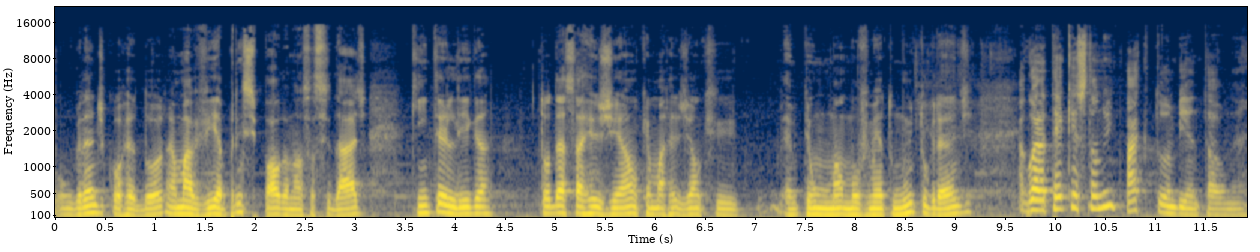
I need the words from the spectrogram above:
Um grande corredor, é uma via principal da nossa cidade que interliga toda essa região, que é uma região que é, tem um movimento muito grande. Agora, até a questão do impacto ambiental né,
